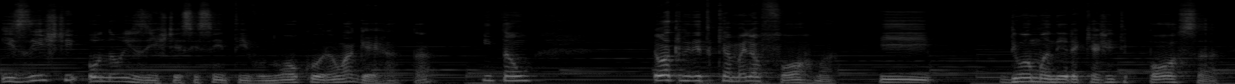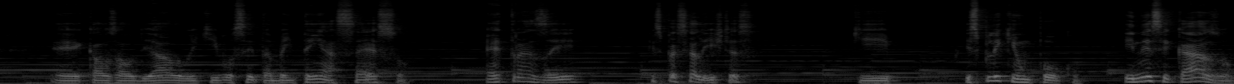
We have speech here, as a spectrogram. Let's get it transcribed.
Existe ou não existe esse incentivo no Alcorão à guerra, tá? Então, eu acredito que a melhor forma e de uma maneira que a gente possa é, causar o diálogo e que você também tenha acesso é trazer especialistas que expliquem um pouco. E nesse caso,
